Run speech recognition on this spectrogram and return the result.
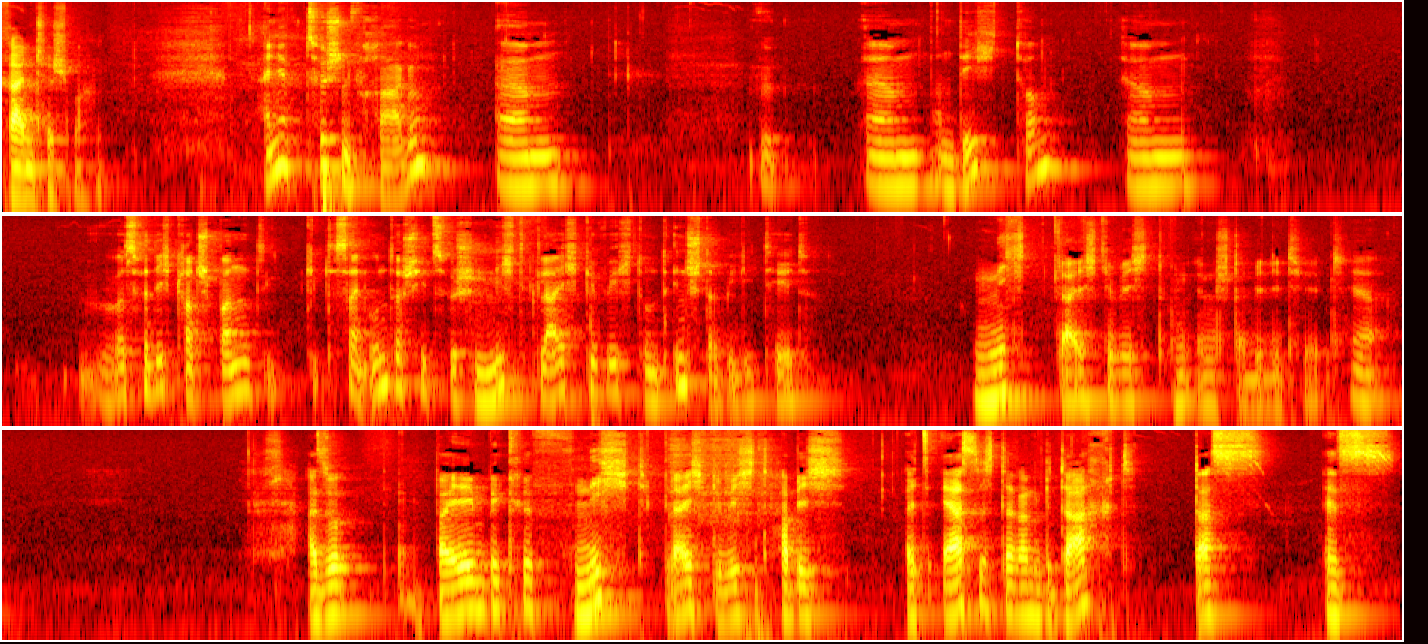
reinen Tisch machen. Eine Zwischenfrage ähm, ähm, an dich, Tom. Ähm, was für dich gerade spannend, gibt es einen Unterschied zwischen Nichtgleichgewicht und Instabilität? Nicht-Gleichgewicht und Instabilität. Ja. Also bei dem Begriff Nicht-Gleichgewicht habe ich als erstes daran gedacht, dass es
